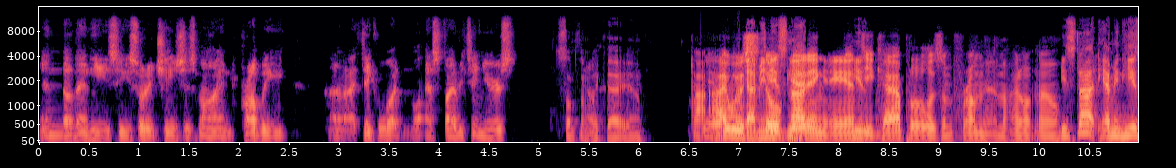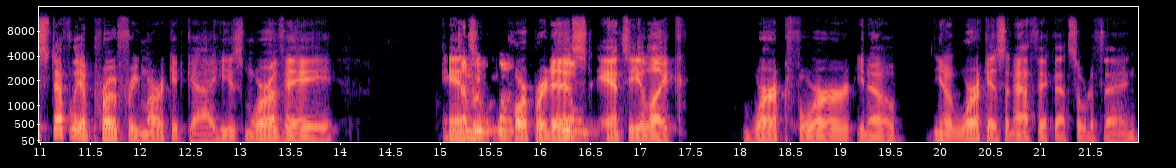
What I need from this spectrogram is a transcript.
and then he he sort of changed his mind. Probably, uh, I think what in the last five to ten years. something like that. Yeah, I- Yeah. I was Yeah, I mean, still he's not- getting anti-capitalism from him. I don't know. he's not. I mean, he's definitely a pro free market guy. He's more of a anti-corporatist, anti like work for you know you know work as an ethic that sort of thing.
